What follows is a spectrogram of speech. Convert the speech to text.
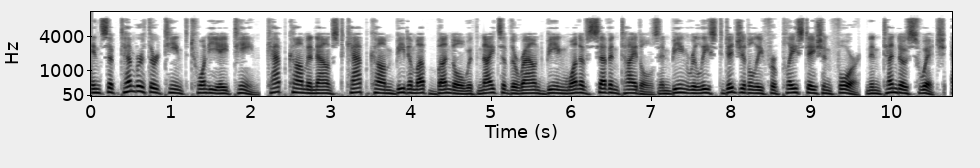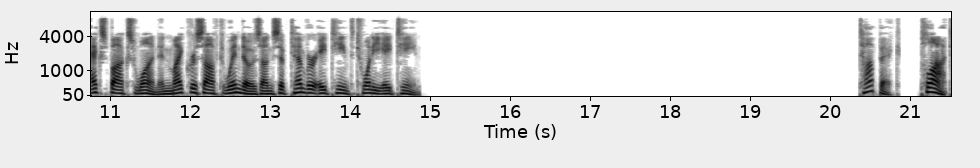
In September 13, 2018, Capcom announced Capcom Beat 'em Up Bundle with Knights of the Round being one of seven titles and being released digitally for PlayStation 4, Nintendo Switch, Xbox One and Microsoft Windows on September 18, 2018. Plot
